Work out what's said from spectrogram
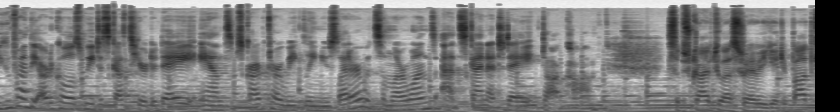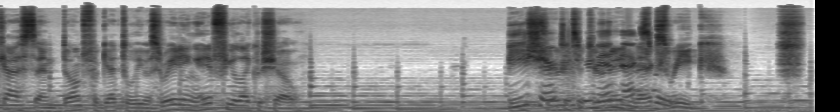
You can find the articles we discussed here today and subscribe to our weekly newsletter with similar ones at skynettoday.com. Subscribe to us wherever you get your podcasts and don't forget to leave us a rating if you like the show. Be, Be sure, sure, to, tune, in, in, next, next week. week.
